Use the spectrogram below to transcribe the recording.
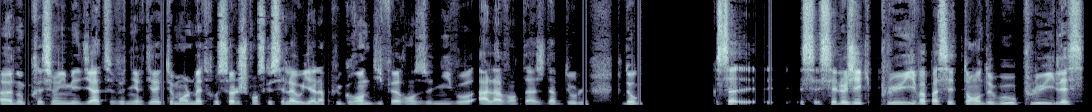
Euh, donc pression immédiate, venir directement le mettre au sol, je pense que c'est là où il y a la plus grande différence de niveau à l'avantage d'Abdul. Donc c'est logique, plus il va passer de temps debout, plus il laisse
